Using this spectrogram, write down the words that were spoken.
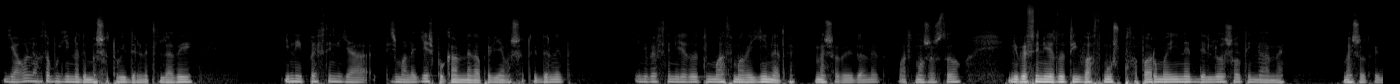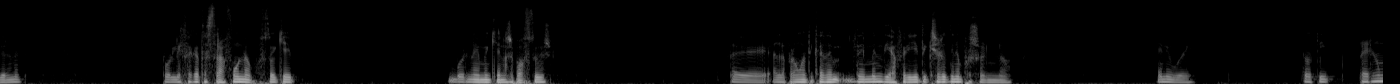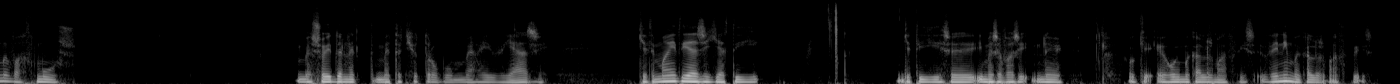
για όλα αυτά που γίνονται μέσω του ίντερνετ. Δηλαδή, είναι υπεύθυνη για τις μαλακίες που κάνουν τα παιδιά μέσω του ίντερνετ. Είναι υπεύθυνη για το ότι μάθημα δεν γίνεται μέσω του ίντερνετ. Μάθημα σωστό. Είναι υπεύθυνη για το ότι οι βαθμούς που θα πάρουμε είναι εντελώς ό,τι να είναι μέσω του ίντερνετ. Πολλοί θα καταστραφούν από αυτό και μπορεί να είμαι και ένας από αυτούς. Ε, αλλά πραγματικά δεν, δεν με ενδιαφέρει γιατί ξέρω ότι είναι προσωρινό. Anyway, το ότι παίρνουμε βαθμούς μέσω ίντερνετ με τέτοιο τρόπο με αειδιάζει. Και δεν με αειδιάζει γιατί, γιατί σε, είμαι σε φάση, ναι, okay, εγώ είμαι καλός μαθητής. Δεν είμαι καλός μαθητής.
